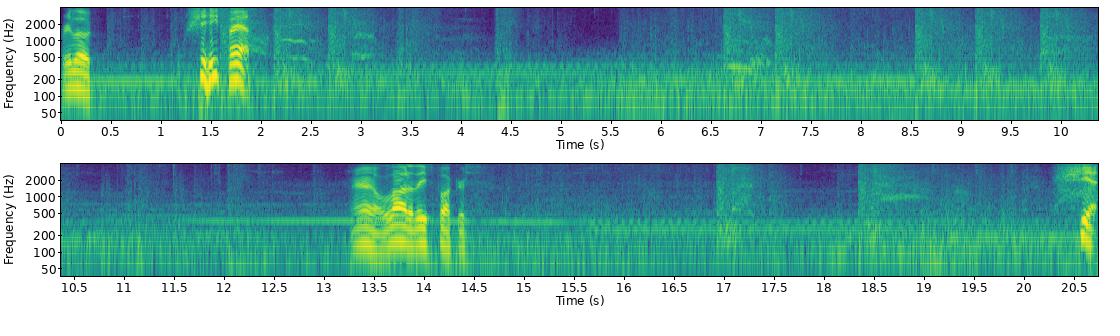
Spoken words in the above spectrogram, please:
Reload. Oh, shit, he's fast. Man, a lot of these fuckers. Shit.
